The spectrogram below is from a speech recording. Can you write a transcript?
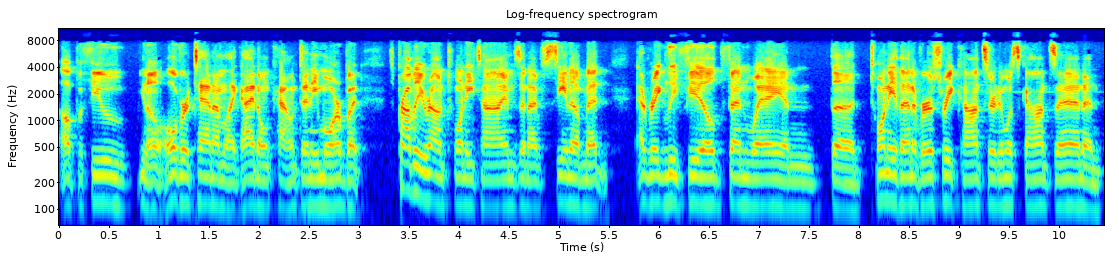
up a few, you know, over ten, I'm like I don't count anymore. But it's probably around twenty times, and I've seen them at at Wrigley Field, Fenway, and the 20th anniversary concert in Wisconsin, and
